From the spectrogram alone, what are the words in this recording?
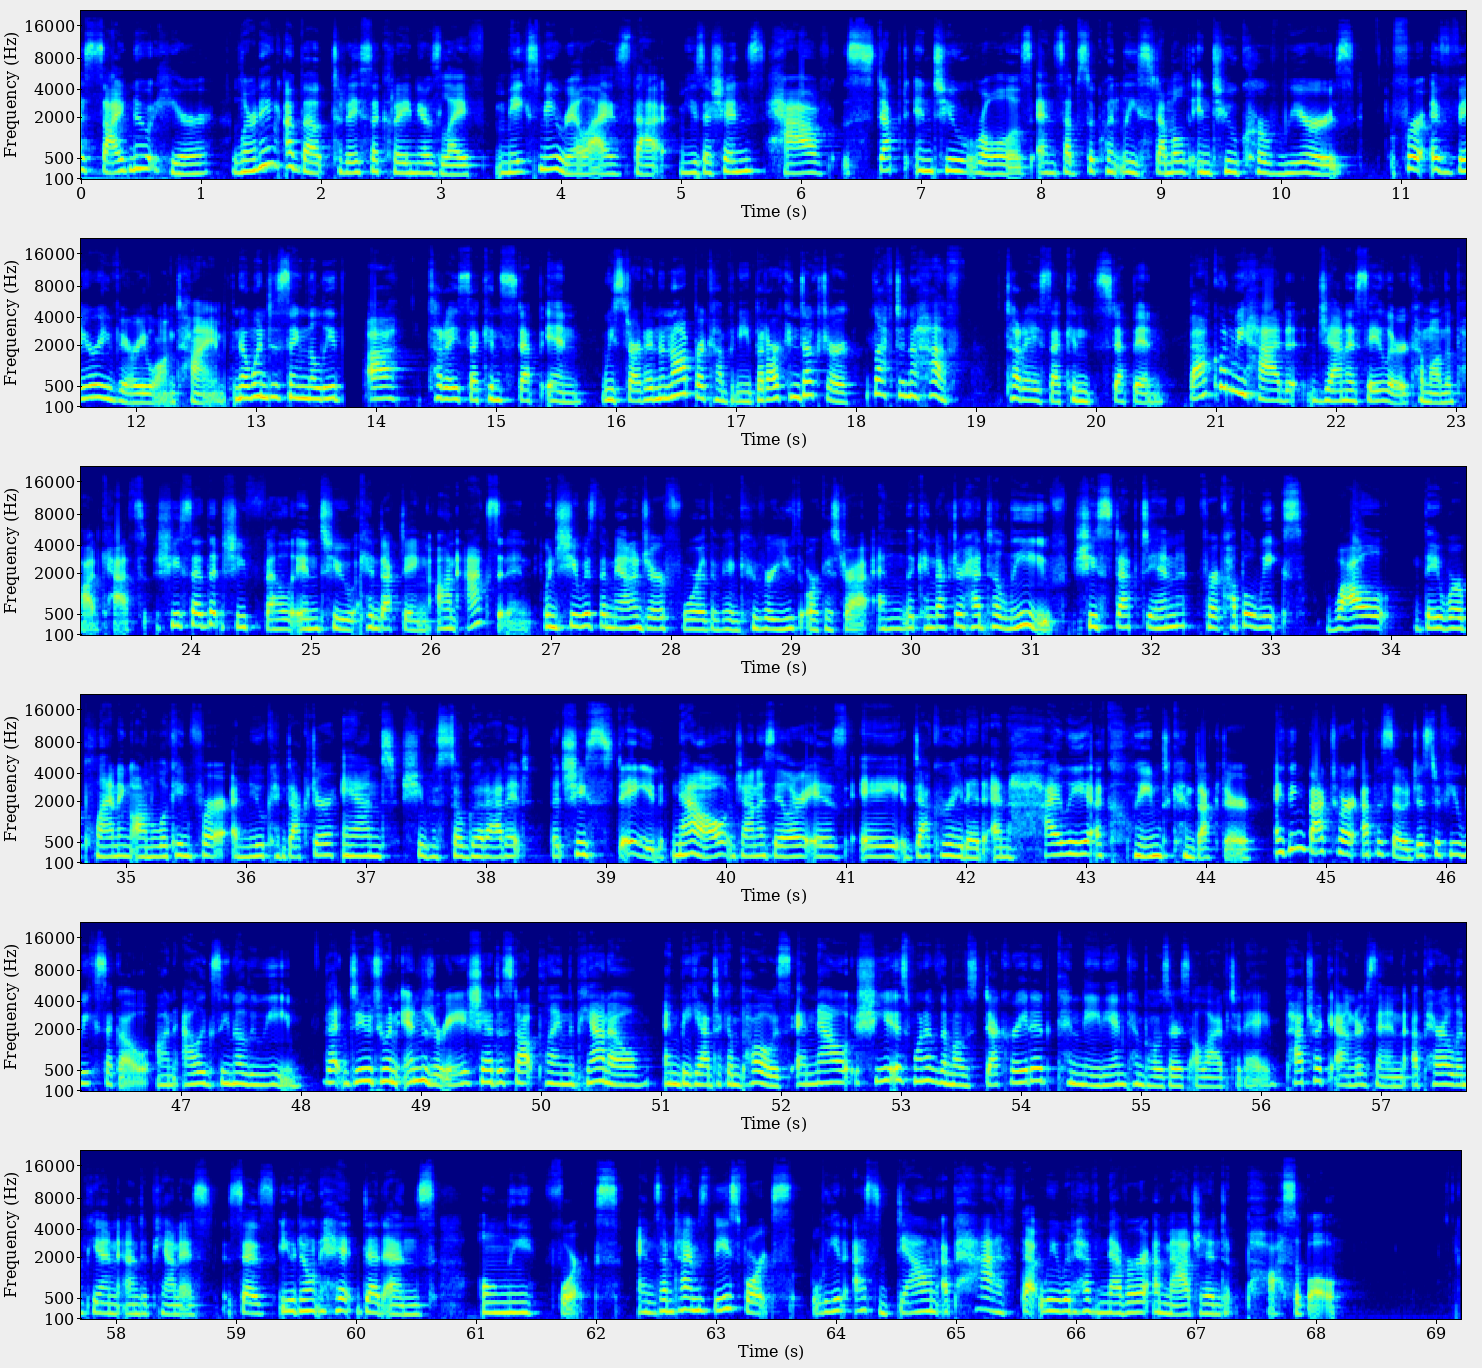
A side note here learning about Teresa Carreño's life makes me realize that musicians have stepped into roles and subsequently stumbled into careers for a very, very long time. No one to sing the lead. Ah, Teresa can step in. We started an opera company, but our conductor left in a huff. Teresa can step in. Back when we had Janna Sailor come on the podcast, she said that she fell into conducting on accident when she was the manager for the Vancouver Youth Orchestra and the conductor had to leave. She stepped in for a couple weeks while they were planning on looking for a new conductor, and she was so good at it that she stayed. Now, Janna Sailor is a decorated and highly acclaimed conductor. I think back to our episode just a few weeks ago on Alexina Louie, that due to an injury, she had to stop playing the piano and began to compose, and now she is one of the most decorated Canadian composers alive today. Patrick Anderson, a Paralympian and a pianist, says, You don't hit dead ends only forks. And sometimes these forks lead us down a path that we would have never imagined possible.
